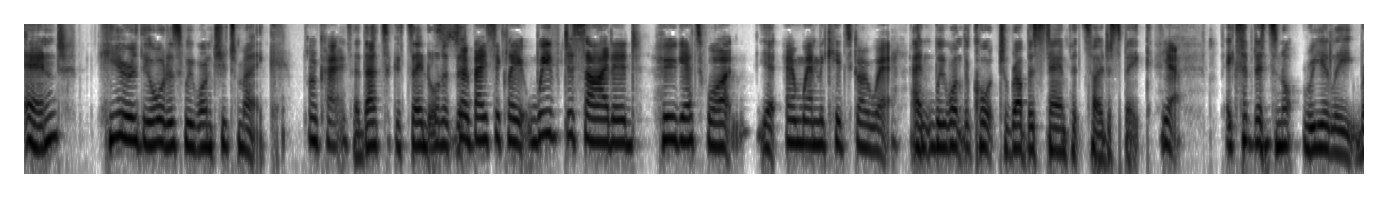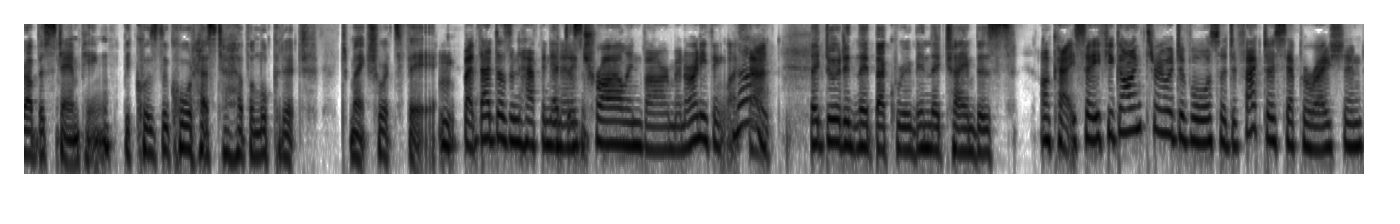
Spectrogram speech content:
and here are the orders we want you to make. Okay. So that's a consent order. So basically, we've decided who gets what yeah, and when the kids go where. and we want the court to rubber stamp it, so to speak. Yeah. Except it's not really rubber stamping because the court has to have a look at it to make sure it's fair. Mm, But that doesn't happen in That a doesn't- trial environment or anything like no, that. they do it in their back room, in their chambers. Okay, so if you're going through a divorce or de facto separation,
